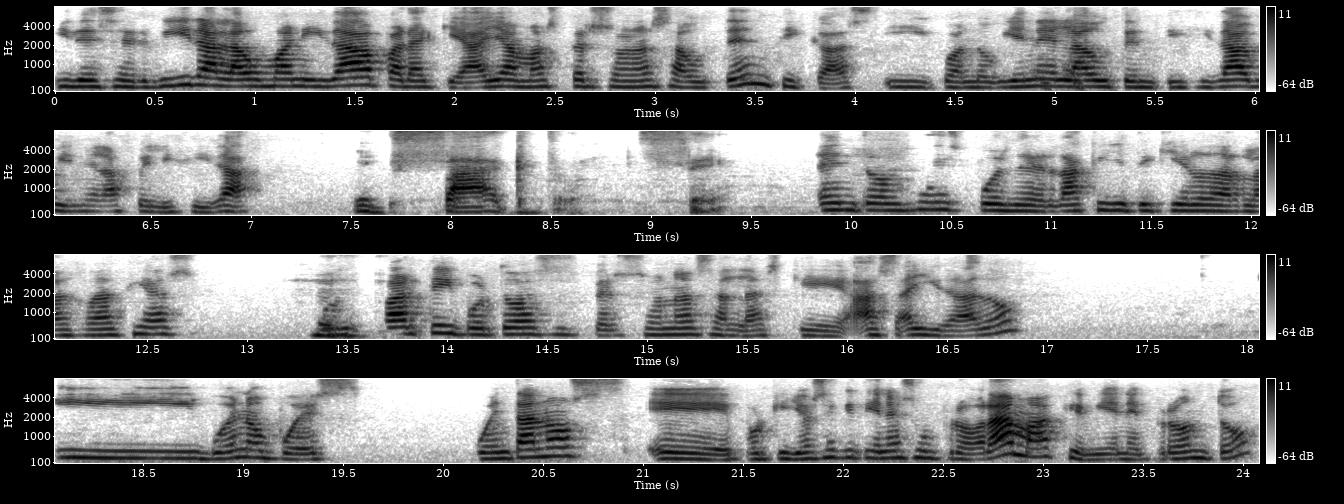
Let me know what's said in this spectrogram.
y de servir a la humanidad para que haya más personas auténticas y cuando viene la autenticidad viene la felicidad. Exacto, sí. Entonces, pues de verdad que yo te quiero dar las gracias por mi parte y por todas esas personas a las que has ayudado. Y bueno, pues cuéntanos, eh, porque yo sé que tienes un programa que viene pronto,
